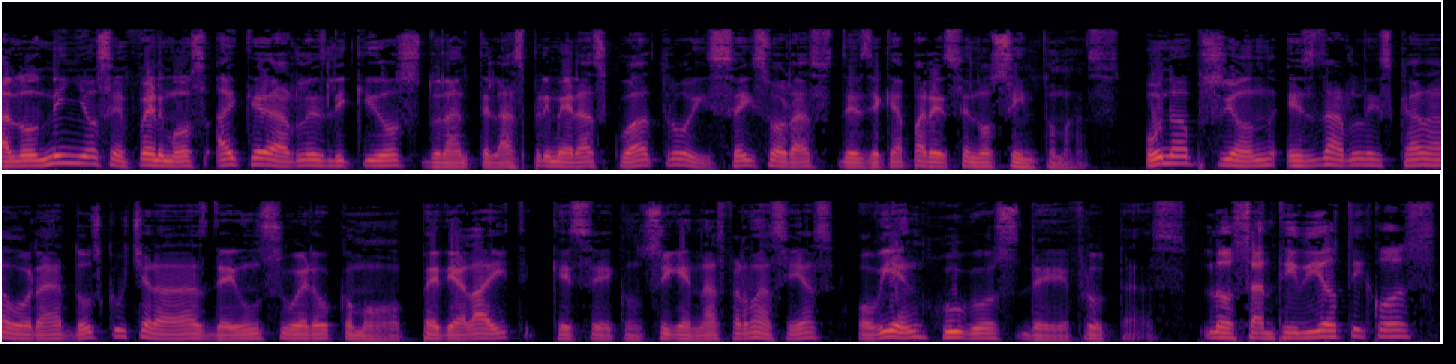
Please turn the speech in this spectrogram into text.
A los niños enfermos hay que darles líquidos durante las primeras cuatro y seis horas desde que aparecen los síntomas. Una opción es darles cada hora dos cucharadas de un suero como Pedialyte que se consigue en las farmacias o bien jugos de frutas. Los antibióticos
